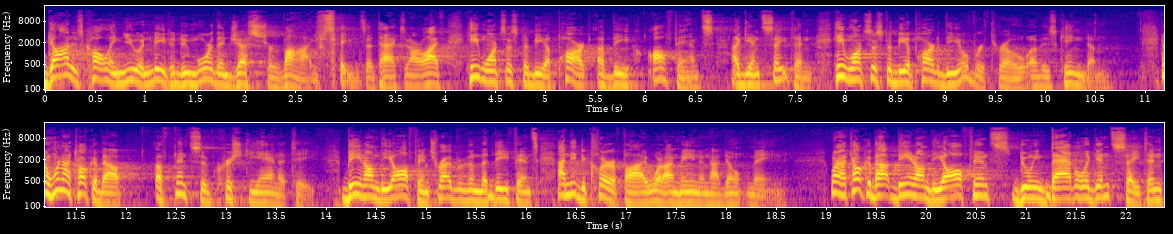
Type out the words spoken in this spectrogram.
God is calling you and me to do more than just survive Satan's attacks in our life. He wants us to be a part of the offense against Satan. He wants us to be a part of the overthrow of his kingdom. Now, when I talk about offensive Christianity, being on the offense rather than the defense, I need to clarify what I mean and I don't mean. When I talk about being on the offense, doing battle against Satan,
